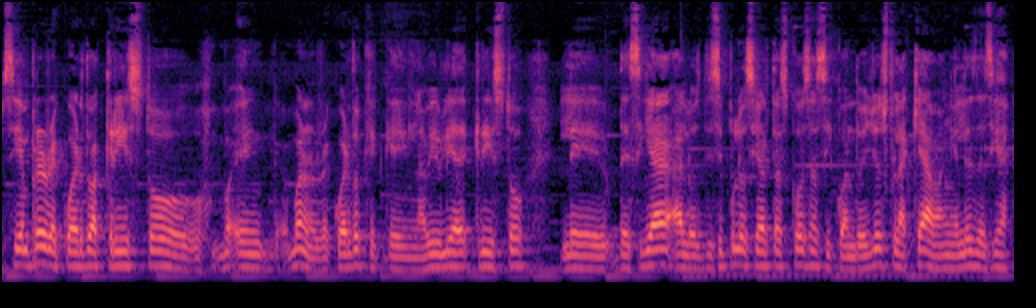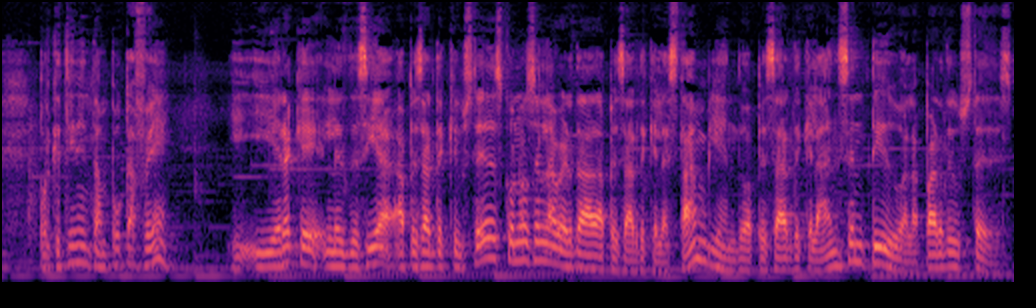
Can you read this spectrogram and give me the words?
siempre recuerdo a Cristo, bueno, recuerdo que, en la Biblia Cristo le decía a los discípulos ciertas cosas y cuando ellos flaqueaban, Él les decía, ¿por qué tienen tan poca fe? Y, era que les decía, a pesar de que ustedes conocen la verdad, a pesar de que la están viendo, a pesar de que la han sentido a la par de ustedes,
